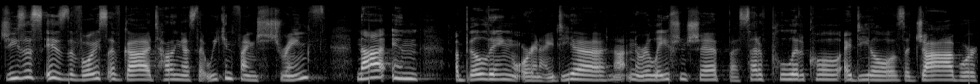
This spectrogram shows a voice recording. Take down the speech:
Jesus is the voice of God telling us that we can find strength not in a building or an idea, not in a relationship, a set of political ideals, a job, or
